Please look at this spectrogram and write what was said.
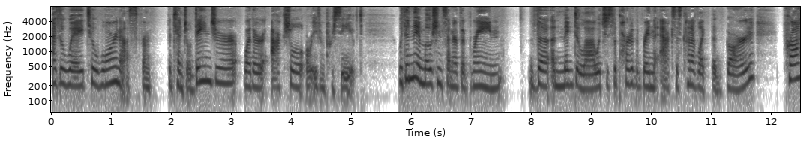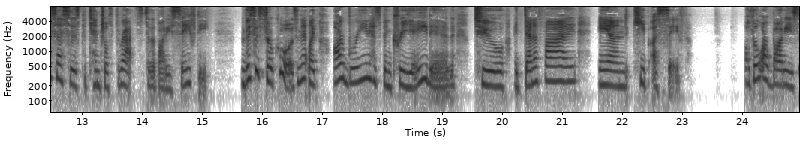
as a way to warn us from potential danger, whether actual or even perceived. Within the emotion center of the brain, the amygdala, which is the part of the brain that acts as kind of like the guard, processes potential threats to the body's safety. This is so cool, isn't it? Like our brain has been created to identify and keep us safe. Although our bodies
